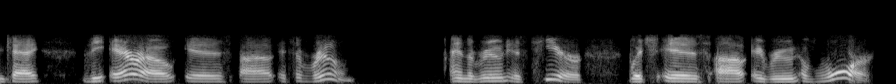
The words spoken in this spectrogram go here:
Okay, the arrow is uh, it's a rune, and the rune is Tyr, which is uh, a rune of war,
